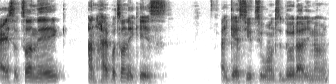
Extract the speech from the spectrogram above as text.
isotonic, and hypotonic is. I guess you two want to do that, you know.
